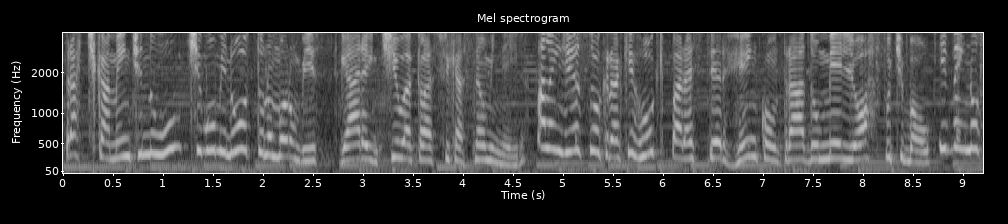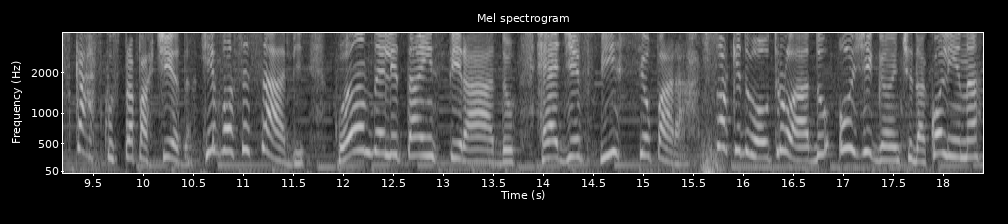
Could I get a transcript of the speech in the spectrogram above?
praticamente no último minuto no Morumbis, garantiu a classificação mineira. Além disso, o craque Hulk parece ter reencontrado o melhor futebol e vem nos cascos para a partida. E você sabe, quando ele tá inspirado, é difícil parar. Só que do outro lado, o gigante da colina,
